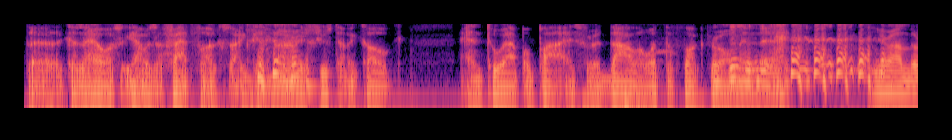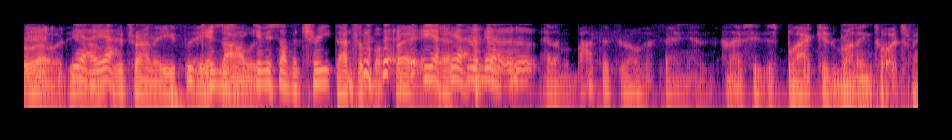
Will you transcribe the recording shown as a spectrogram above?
because I was yeah, I was a fat fuck, so I get orange juice and a Coke and two apple pies for a dollar. What the fuck? Throw them in there. You're on the road. you Yeah, know? yeah. You're trying to eat for eight dollars. give yourself a treat. That's a buffet. yeah, yeah, yeah. And I'm about to throw the thing in, and I see this black kid running towards me.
